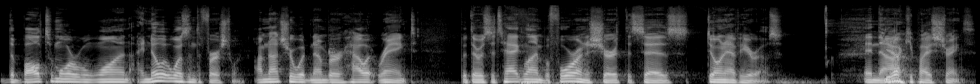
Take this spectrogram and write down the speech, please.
the Baltimore one, I know it wasn't the first one. I'm not sure what number, how it ranked, but there was a tagline before on a shirt that says, Don't have heroes. And the Yeah. Occupy Strength.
